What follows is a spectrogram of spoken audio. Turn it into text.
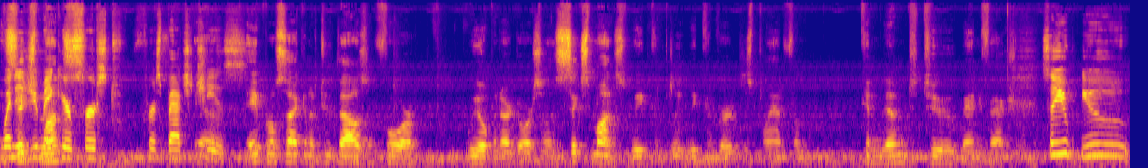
when did you make your first first batch of yeah, cheese? April 2nd of 2004, we opened our door. So in six months, we completely converted this plant from condemned to manufacturing. So you you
